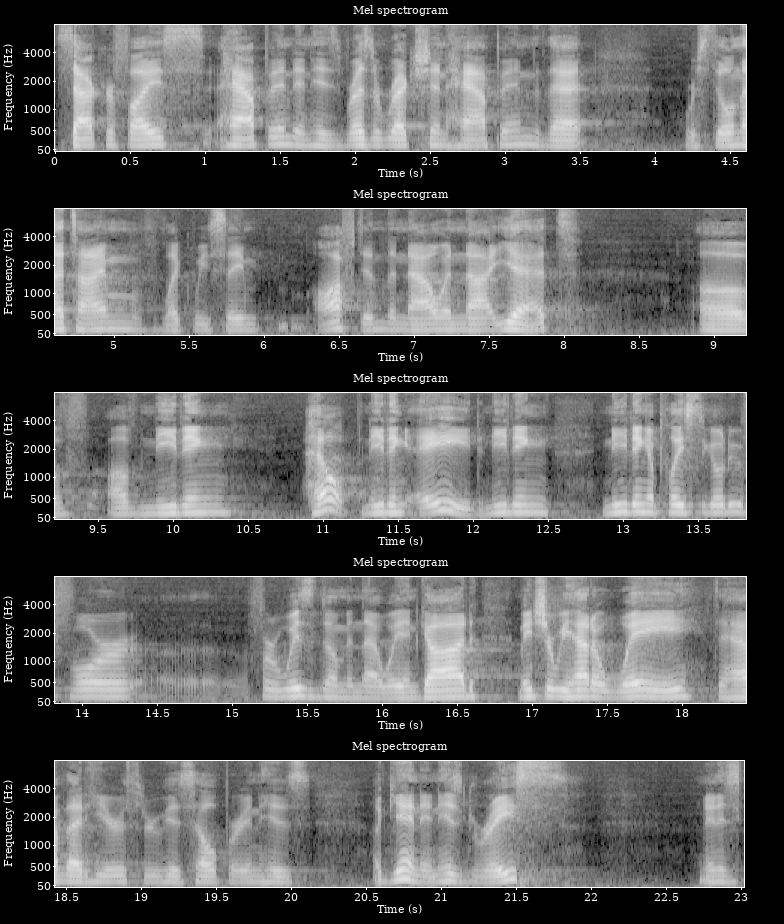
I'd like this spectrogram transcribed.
sacrifice happened and his resurrection happened, that we're still in that time, of, like we say often, the now and not yet, of, of needing help, needing aid, needing, needing a place to go to for uh, for wisdom in that way. And God made sure we had a way to have that here through his helper in his, again, in his grace, in his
